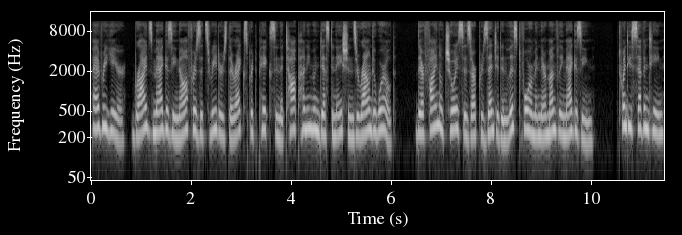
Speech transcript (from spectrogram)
Every year, Brides magazine offers its readers their expert picks in the top honeymoon destinations around the world. Their final choices are presented in list form in their monthly magazine. 2017,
